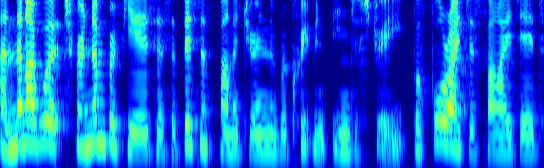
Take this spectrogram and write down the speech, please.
And then I worked for a number of years as a business manager in the recruitment industry before I decided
